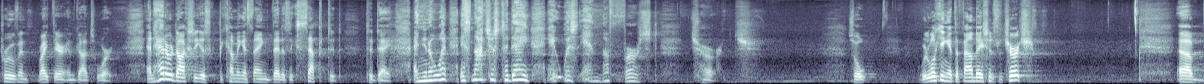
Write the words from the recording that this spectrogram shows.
proven right there in God's Word. And heterodoxy is becoming a thing that is accepted today. And you know what? It's not just today, it was in the first church. So we're looking at the foundations of the church. Uh,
